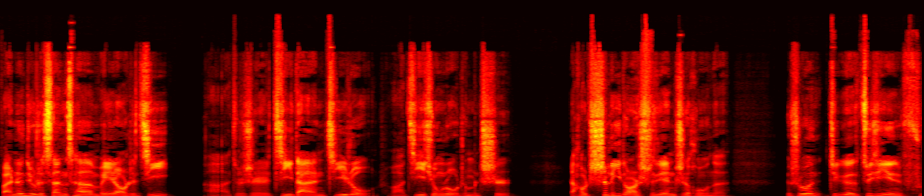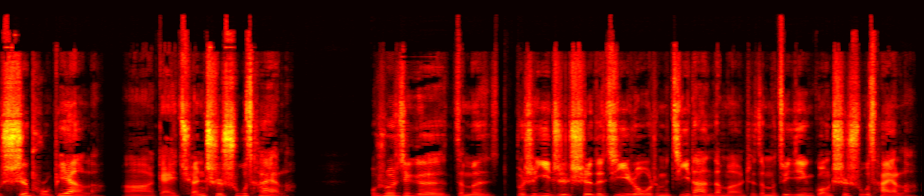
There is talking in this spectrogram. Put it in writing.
反正就是三餐围绕着鸡啊，就是鸡蛋、鸡肉是吧？鸡胸肉这么吃，然后吃了一段时间之后呢，就说这个最近食谱变了啊，改全吃蔬菜了。我说这个怎么不是一直吃的鸡肉什么鸡蛋的吗？这怎么最近光吃蔬菜了？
